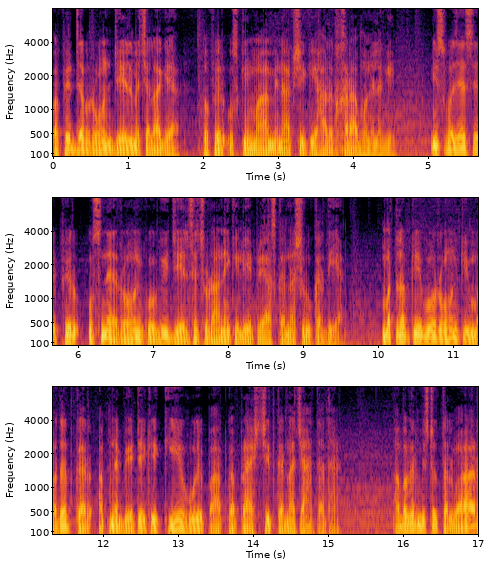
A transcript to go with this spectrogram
और फिर जब रोहन जेल में चला गया तो फिर उसकी माँ मीनाक्षी की हालत खराब होने लगी। इस वजह से फिर उसने रोहन को भी जेल से छुड़ाने के लिए प्रयास करना शुरू कर दिया। मतलब कि वो रोहन की मदद कर अपने बेटे के किए हुए पाप का प्रायश्चित करना चाहता था। अब अगर मिस्टर तलवार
